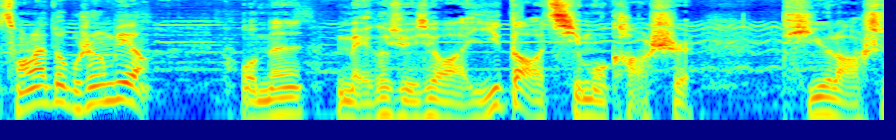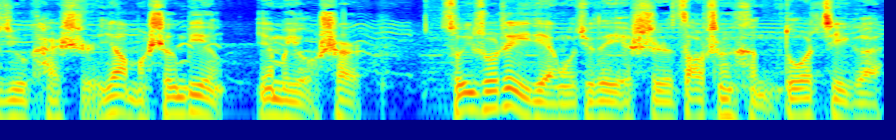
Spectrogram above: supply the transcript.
从来都不生病。我们每个学校啊，一到期末考试，体育老师就开始要么生病，要么有事儿。所以说这一点，我觉得也是造成很多这个，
